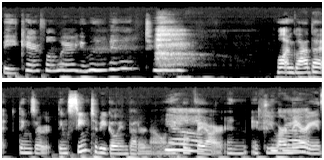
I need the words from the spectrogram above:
Be careful where you move into. well i'm glad that things are things seem to be going better now and i hope they are and if you are married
